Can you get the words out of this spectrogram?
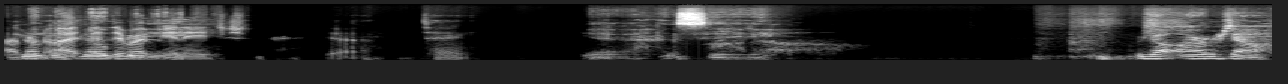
I don't know. I, no there might be an H. Yeah. Tang. yeah. Let's see. We got arms now.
